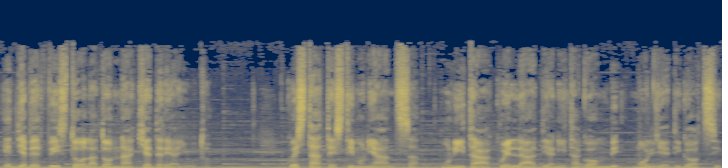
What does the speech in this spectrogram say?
e di aver visto la donna chiedere aiuto. Questa testimonianza, unita a quella di Anita Gombi, moglie di Gozzi,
